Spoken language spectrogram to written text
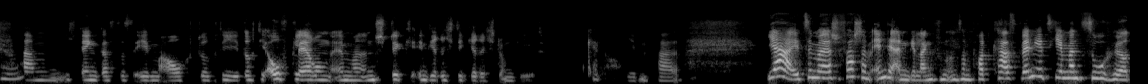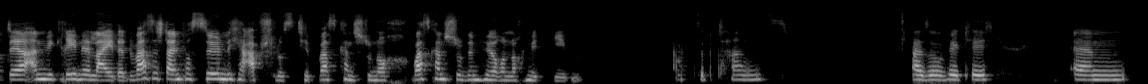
ja. ähm, ich denke, dass das eben auch durch die, durch die Aufklärung immer ein Stück in die richtige Richtung geht. Genau. Auf jeden Fall. Ja, jetzt sind wir ja schon fast am Ende angelangt von unserem Podcast. Wenn jetzt jemand zuhört, der an Migräne leidet, was ist dein persönlicher Abschlusstipp? Was kannst du noch, was kannst du den Hörern noch mitgeben? Akzeptanz. Also wirklich, ähm,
